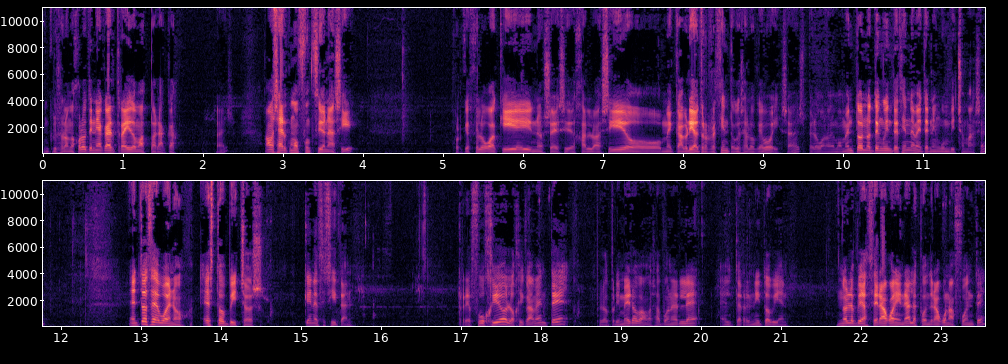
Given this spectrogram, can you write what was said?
Incluso a lo mejor lo tenía que haber traído más para acá. ¿Sabes? Vamos a ver cómo funciona así. Porque es que luego aquí no sé si dejarlo así o me cabría otro recinto, que es a lo que voy, ¿sabes? Pero bueno, de momento no tengo intención de meter ningún bicho más, ¿eh? Entonces, bueno, estos bichos, ¿qué necesitan? Refugio, lógicamente, pero primero vamos a ponerle el terrenito bien. No les voy a hacer agua ni nada, les pondré alguna fuente.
